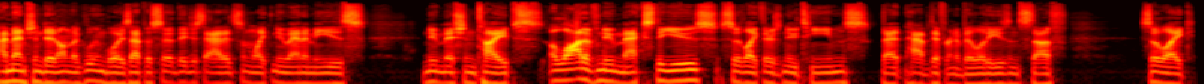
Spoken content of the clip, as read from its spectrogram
i mentioned it on the gloom boys episode. They just added some like new enemies new mission types a lot of new mechs to use so like there's new teams that have different abilities and stuff so like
